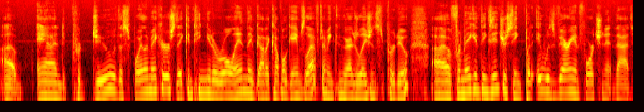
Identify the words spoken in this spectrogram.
Uh, and Purdue, the Spoilermakers, they continue to roll in. They've got a couple games left. I mean, congratulations to Purdue uh, for making things interesting. But it was very unfortunate that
